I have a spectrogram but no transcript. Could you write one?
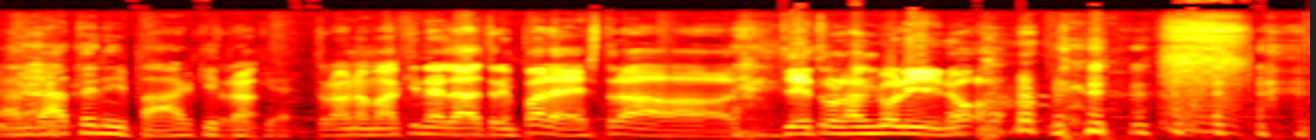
Andate nei parchi Tra, perché. tra una macchina e l'altra in palestra, dietro l'angolino.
